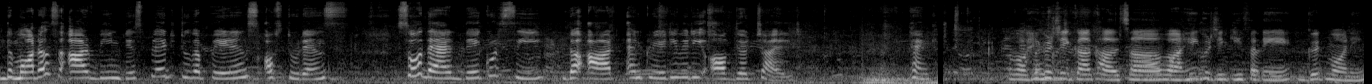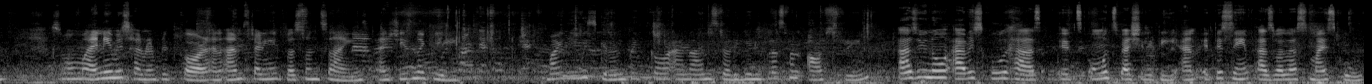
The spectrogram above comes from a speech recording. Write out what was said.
The models are being displayed to the parents of students so that they could see the art and creativity of their child. Thank you. Ka Khalsa, Ki Fateh. Good morning. So my name is Harmanpreet Kaur and I'm studying in first one science and she's my colleague my name is Kiranpreet Kaur and I am studying in plus one art stream. As you know, every school has its own specialty and it is same as well as my school.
